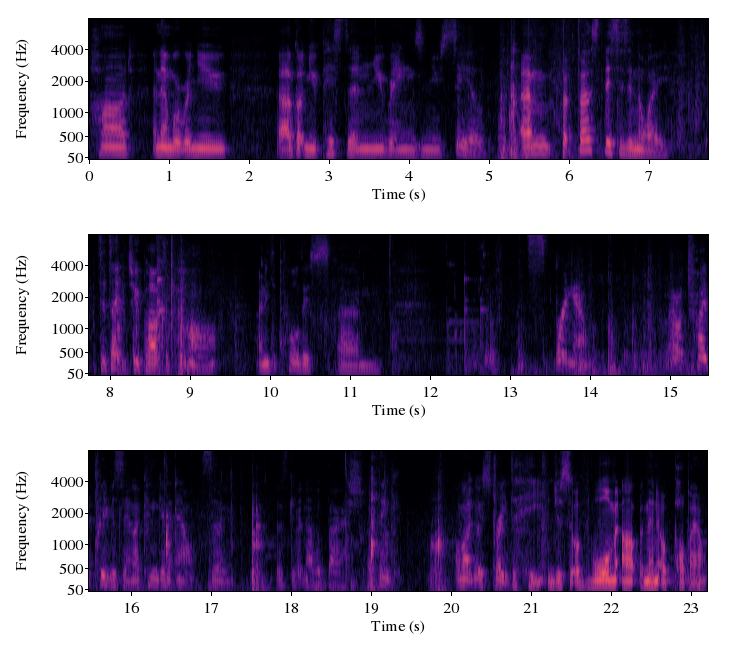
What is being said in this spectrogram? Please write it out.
hard, and then we'll renew. Uh, I've got new piston, new rings, and new seal. Um, but first, this is in the way. To take the two parts apart, I need to pull this um, sort of spring out. I tried previously and I couldn't get it out, so let's give it another bash. I think I might go straight to heat and just sort of warm it up and then it'll pop out.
